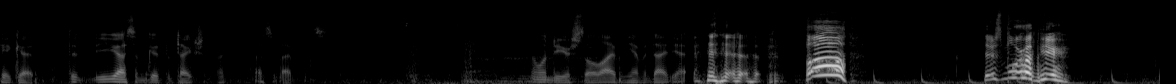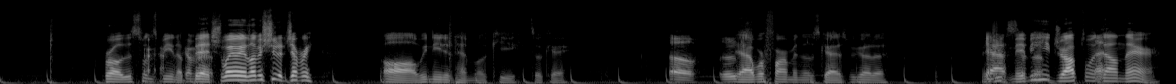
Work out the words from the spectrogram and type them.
Okay, good. Did, you got some good protection then. That's what that means. No wonder you're still alive and you haven't died yet. oh! There's more up here! Bro, this one's being a Coming up. bitch. Wait, wait, let me shoot it, Jeffrey. Oh, we needed him, low key. It's okay. Oh, oops. Yeah, we're farming those guys. We gotta. Maybe, Yeah, so maybe the- he dropped one that- down there.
